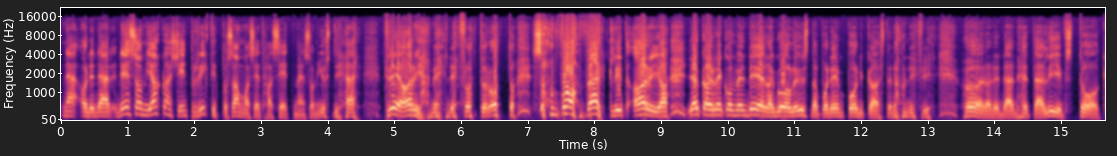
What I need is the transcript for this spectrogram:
Nej, och det där, det som jag kanske inte riktigt på samma sätt har sett, men som just de här tre arga männen från Toronto, som var verkligt arga. Jag kan rekommendera gå och lyssna på den podcasten podcasten om ni vill höra det där. Den heter Livstalk.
